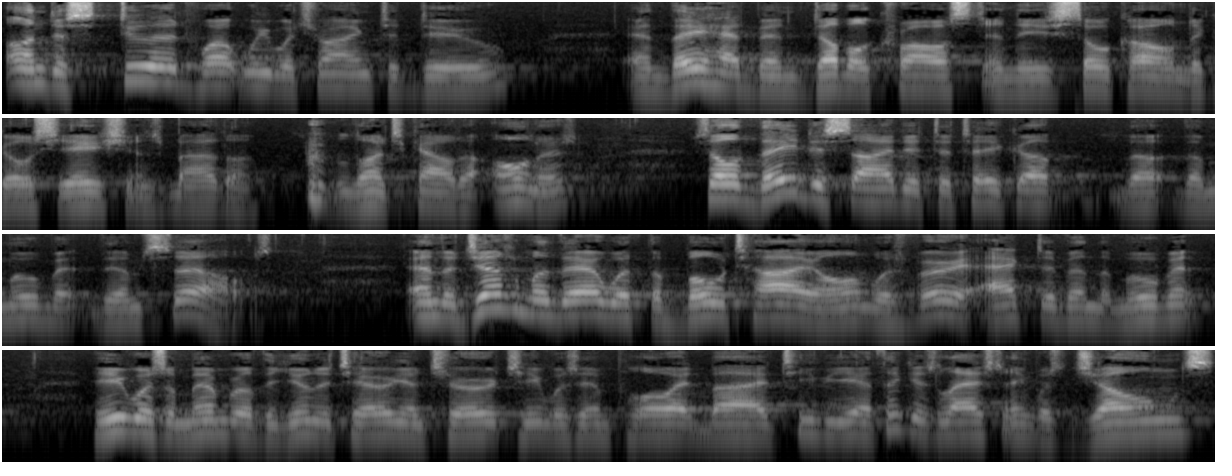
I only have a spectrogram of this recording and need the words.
understood what we were trying to do, and they had been double crossed in these so called negotiations by the lunch counter owners. So they decided to take up the, the movement themselves. And the gentleman there with the bow tie on was very active in the movement. He was a member of the Unitarian Church. He was employed by TVA. I think his last name was Jones.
